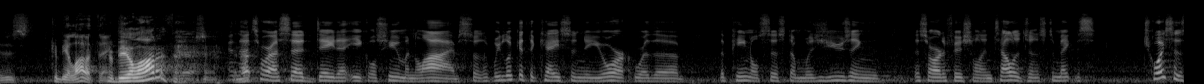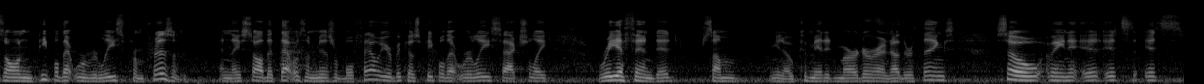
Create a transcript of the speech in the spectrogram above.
is could be a lot of things. Could be a lot of things. and that's where I said data equals human lives. So if we look at the case in New York where the, the penal system was using this artificial intelligence to make choices on people that were released from prison, and they saw that that was a miserable failure because people that were released actually reoffended, some you know committed murder and other things. So I mean, it, it's it's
